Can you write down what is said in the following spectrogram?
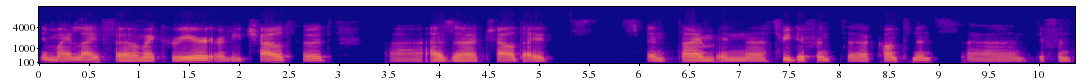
In my life uh, my career early childhood uh, as a child i spent time in uh, three different uh, continents uh, different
